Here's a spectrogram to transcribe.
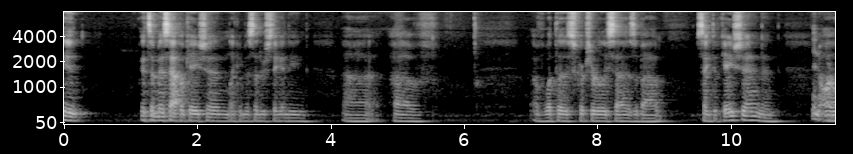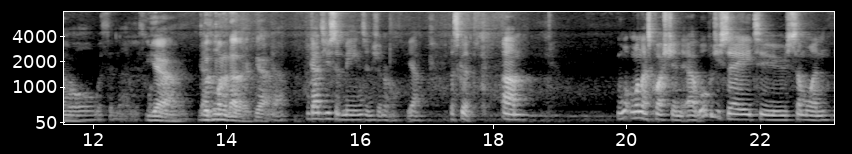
it it's a misapplication, like a misunderstanding uh, of of what the Scripture really says about sanctification and in our um, role within that. With one yeah, with one another. Yeah. Yeah. God's use of means in general. Yeah, that's good. Um, one last question: uh, What would you say to someone?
